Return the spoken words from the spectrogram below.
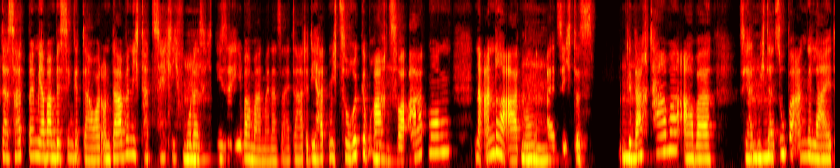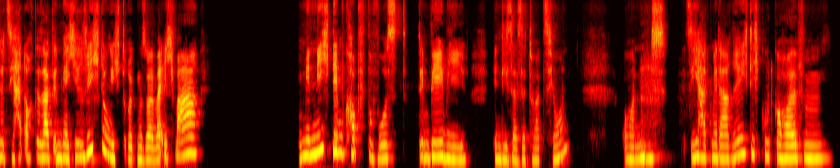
Das hat bei mir aber ein bisschen gedauert. Und da bin ich tatsächlich froh, mhm. dass ich diese Hebamme an meiner Seite hatte. Die hat mich zurückgebracht mhm. zur Atmung, eine andere Atmung, mhm. als ich das mhm. gedacht habe, aber Sie hat mhm. mich da super angeleitet. Sie hat auch gesagt, in welche mhm. Richtung ich drücken soll, weil ich war mir nicht dem Kopf bewusst, dem Baby in dieser Situation. Und mhm. sie hat mir da richtig gut geholfen,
